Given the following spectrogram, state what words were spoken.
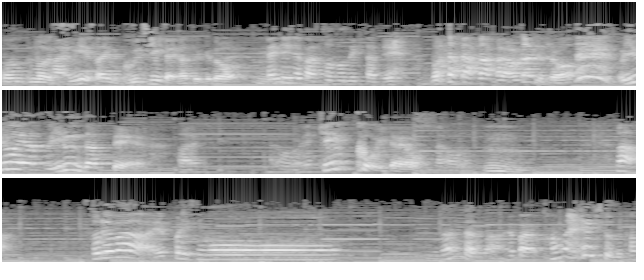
ほんまあ、すげえ最後愚痴みたいになってるけど。うん大体だから想像できたんで。まあ、わかるでしょ？言うやついるんだって。はい。なるほどね。結構いたよ。なるほど。うん。まあ、それは、やっぱりその、なんだろうな、やっぱ考える人と考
